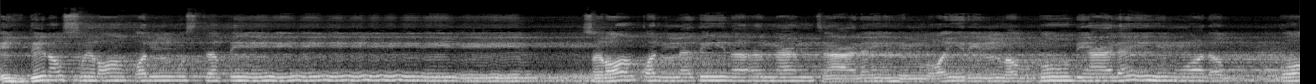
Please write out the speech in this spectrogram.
اهدنا الصراط المستقيم. صراط الذين أنعمت عليهم غير المغضوب عليهم ولا الضالين.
